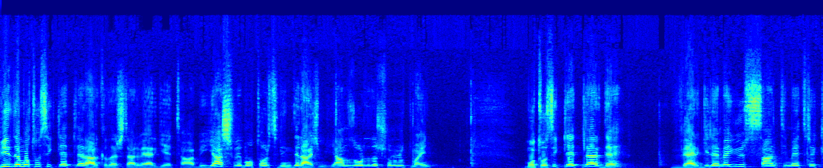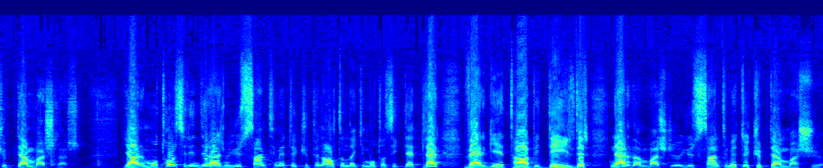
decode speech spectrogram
Bir de motosikletler arkadaşlar vergiye tabi. Yaş ve motor silindir hacmi. Yalnız orada da şunu unutmayın. Motosikletler de vergileme 100 santimetre küpten başlar. Yani motor silindir hacmi 100 santimetre küpün altındaki motosikletler vergiye tabi değildir. Nereden başlıyor? 100 santimetre küpten başlıyor.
